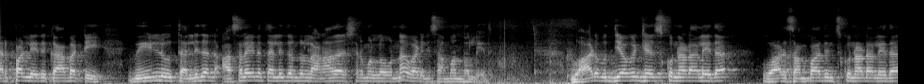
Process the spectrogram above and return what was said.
ఏర్పడలేదు కాబట్టి వీళ్ళు తల్లిదండ్రులు అసలైన తల్లిదండ్రులు అనాథాశ్రమంలో ఉన్నా వాడికి సంబంధం లేదు. వాడు ఉద్యోగం చేసుకున్నాడా లేదా? వాడు సంపాదించుకున్నాడా లేదా?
